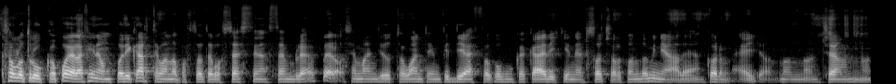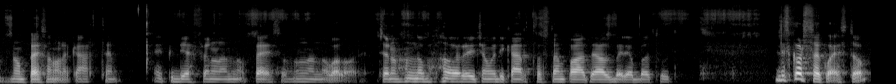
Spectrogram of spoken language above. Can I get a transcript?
Solo trucco, poi alla fine un po' di carte vanno portate possesse in assemblea, però se mandi tutto quanto in PDF o comunque carichi nel social condominiale è ancora meglio, non, non, un, non pesano le carte, i PDF non hanno peso, non hanno valore, cioè non hanno valore diciamo di carta stampate, alberi abbattuti. Il discorso è questo,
